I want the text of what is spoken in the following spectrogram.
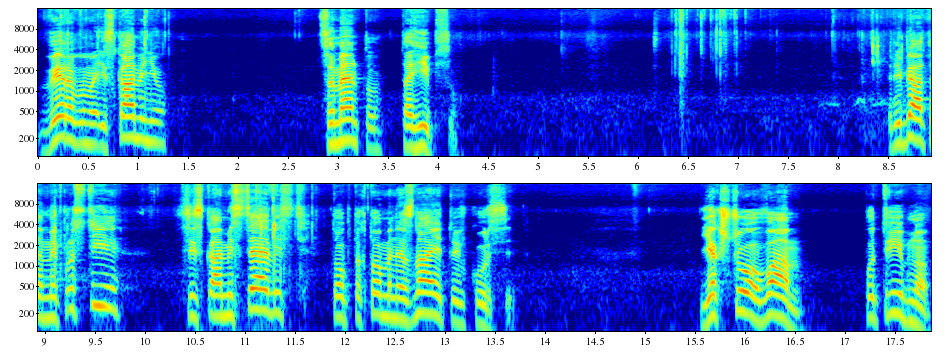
виробами із каменю, цементу та гіпсу. Ребята, ми прості, сільська місцевість. Тобто, хто мене знає, той в курсі. Якщо вам потрібно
